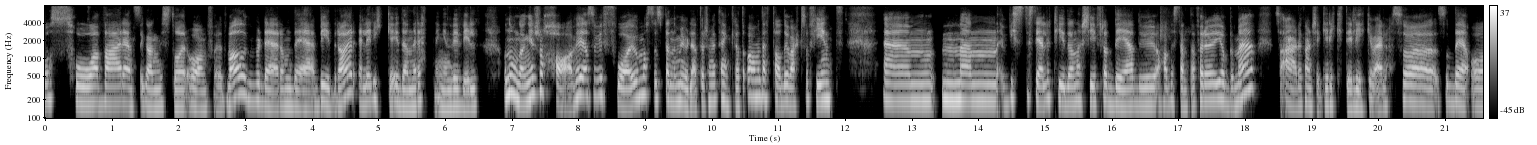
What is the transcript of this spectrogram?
og så hver eneste gang vi står overfor et valg, vurdere om det bidrar eller ikke i den retningen vi vil. Og noen ganger så har vi altså vi får jo masse spennende muligheter som vi tenker at å, men dette hadde jo vært så fint. Um, men hvis det stjeler tid og energi fra det du har bestemt deg for å jobbe med, så er det kanskje ikke riktig likevel. Så, så det å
